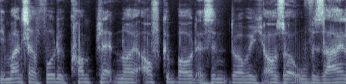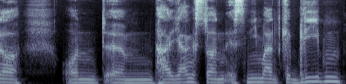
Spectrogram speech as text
Die Mannschaft wurde komplett neu aufgebaut. Es sind, glaube ich, außer Uwe Seiler und ähm, ein paar Youngstern ist niemand geblieben.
